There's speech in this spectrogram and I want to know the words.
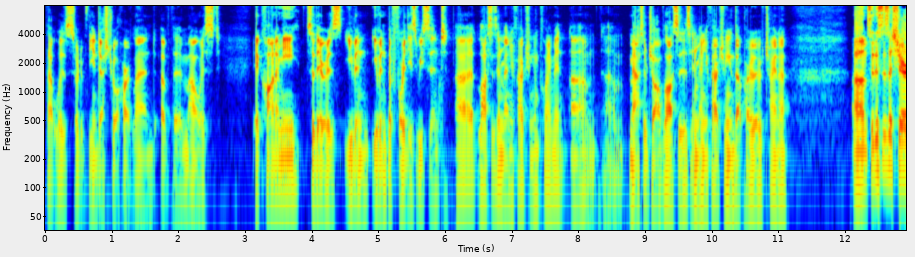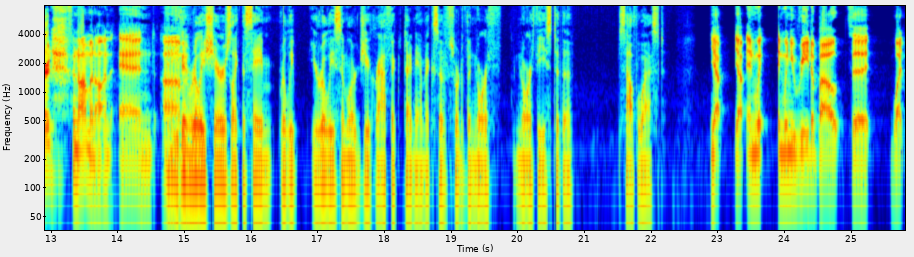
that was sort of the industrial heartland of the Maoist economy. So there was even even before these recent uh, losses in manufacturing employment, um, um, massive job losses in manufacturing in that part of China. Um, so this is a shared phenomenon, and, um, and even really shares like the same, really eerily similar geographic dynamics of sort of the north northeast to the southwest. Yep, yep. And when and when you read about the what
